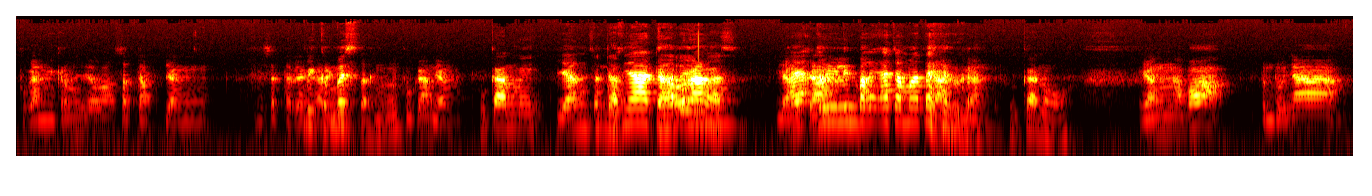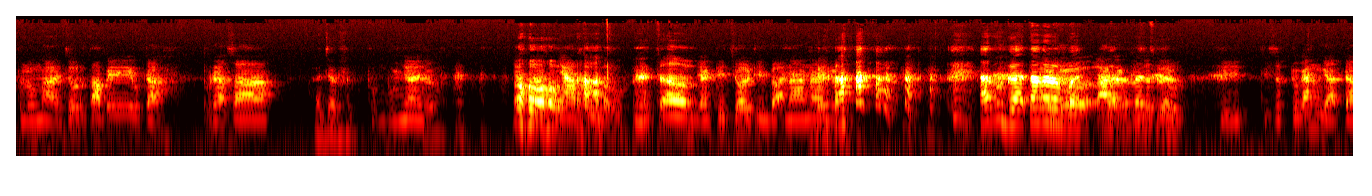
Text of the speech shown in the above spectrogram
bukan mie kremes sih, apa sedap yang mie sedap yang Mie toh? Hmm. bukan yang Bukan mie, Yang Sedap bungkusnya ada garing, orang Mas. yang kayak kerilin pakai kacamata bukan, itu. bukan. bukan oh. yang apa bentuknya belum hancur tapi udah berasa Hancur. bumbunya itu yang Oh, nyatu tahu, tahu. yang dijual di Mbak Nana itu Aku nggak tahu kalau Mbak langsung Mbak Nana diseduh di diseduh kan nggak ada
